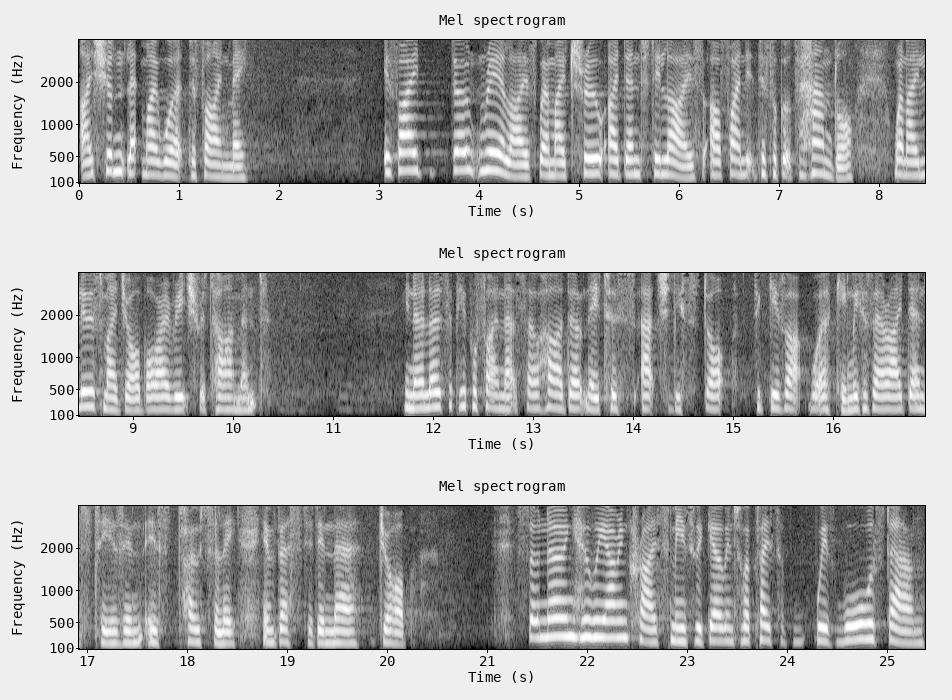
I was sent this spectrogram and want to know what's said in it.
I shouldn't let my work define me. If I don't realize where my true identity lies, I'll find it difficult to handle when I lose my job or I reach retirement. You know, loads of people find that so hard, don't they, to actually stop, to give up working because their identity is, in, is totally invested in their job. So, knowing who we are in Christ means we go into a place of, with walls down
